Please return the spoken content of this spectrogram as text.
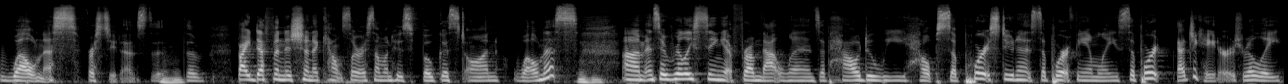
wellness for students. The, mm-hmm. the, by definition, a counselor is someone who's focused on wellness. Mm-hmm. Um, and so, really seeing it from that lens of how do we help support students, support families, support educators, really,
